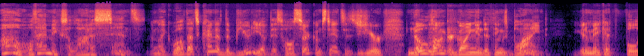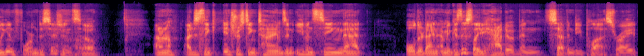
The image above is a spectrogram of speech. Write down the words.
oh, well, that makes a lot of sense. I'm like, well, that's kind of the beauty of this whole circumstance is you're no longer going into things blind. You're going to make a fully informed decision. So I don't know. I just think interesting times, and even seeing that older dynamic. I mean, because this lady had to have been 70 plus, right?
